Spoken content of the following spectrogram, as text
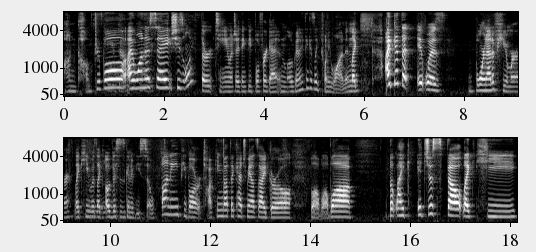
uncomfortable, I want to say. She's only 13, which I think people forget and Logan I think is like 21. And like I get that it was born out of humor. Like he was like, mm-hmm. "Oh, this is going to be so funny. People are talking about the Catch Me Outside girl, blah blah blah." But like it just felt like he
